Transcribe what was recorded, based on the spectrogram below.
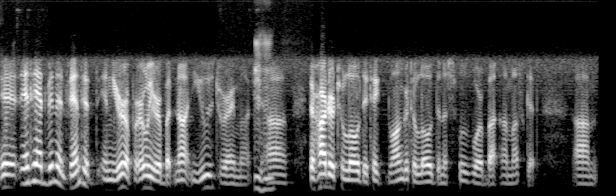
It, it, had been invented in Europe earlier, but not used very much. Mm-hmm. Uh, they're harder to load. They take longer to load than a smoothbore bu- musket. Um,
